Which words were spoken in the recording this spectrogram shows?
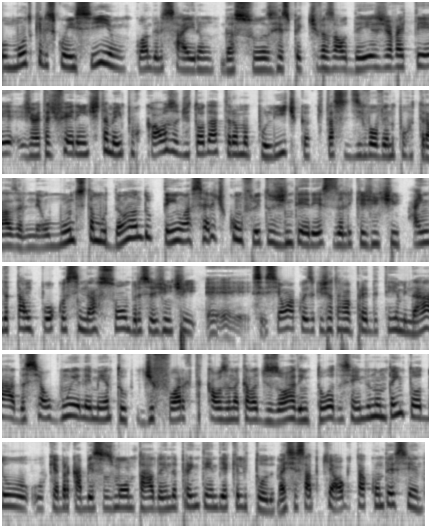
o mundo que eles conheciam quando eles saíram das suas respectivas aldeias já vai ter já vai estar diferente também por causa de toda a trama política que está se desenvolvendo por trás ali, né? O mundo está mudando, tem uma série de conflitos de interesses ali que a gente ainda está um pouco assim na sombra se a gente é, se, se, é uma coisa que já estava predeterminada, se é algum elemento de fora que está causando aquela desordem toda, se ainda não tem todo o quebra-cabeças montado ainda para entender aquele todo, mas você sabe que algo está acontecendo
